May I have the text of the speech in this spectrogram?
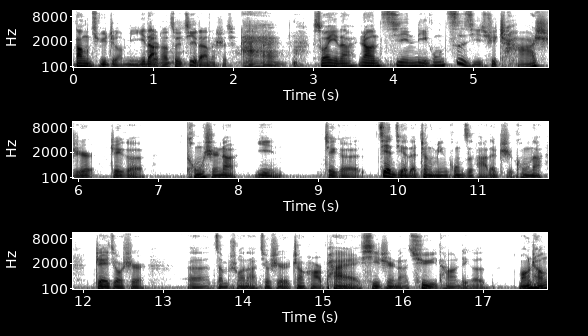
当局者迷的这是。他最忌惮的事情。哎，所以呢，让晋厉公自己去查实这个，同时呢，引这个间接的证明公子伐的指控呢，这就是呃怎么说呢？就是正好派细致呢去一趟这个王城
